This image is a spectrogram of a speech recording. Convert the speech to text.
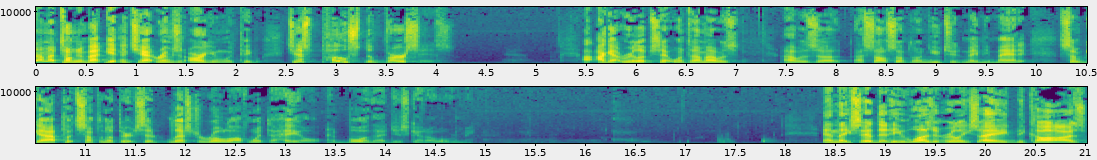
And I'm not talking about getting in chat rooms and arguing with people. Just post the verses. I, got real upset one time. I was, I was, uh, I saw something on YouTube that made me mad. At some guy put something up there that said Lester Roloff went to hell, and boy, that just got all over me. And they said that he wasn't really saved because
